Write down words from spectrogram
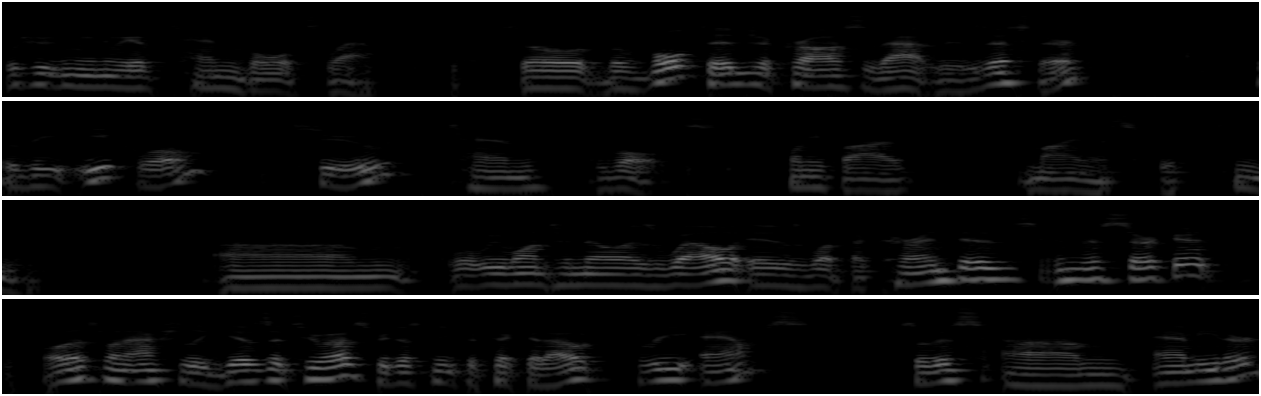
which would mean we have 10 volts left. So the voltage across that resistor would be equal to 10 volts. 25 minus 15. Um, what we want to know as well is what the current is in this circuit. Well, this one actually gives it to us. We just need to pick it out. 3 amps. So this um, ammeter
